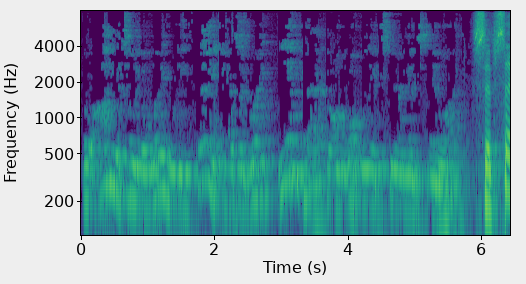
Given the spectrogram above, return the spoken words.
Well, obviously, the way we think has a great impact on what we experience in life. Sepse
